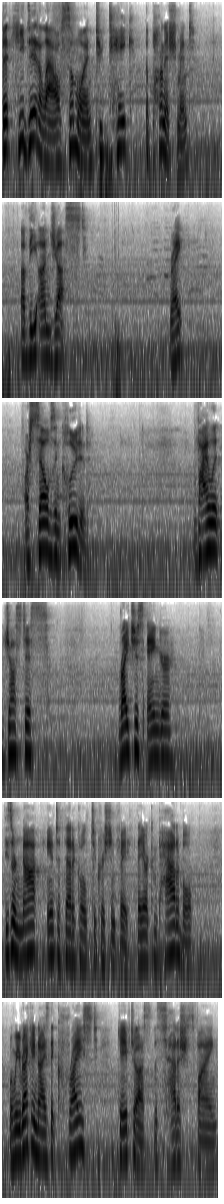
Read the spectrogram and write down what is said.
that He did allow someone to take the punishment of the unjust. Right? ourselves included. Violent justice, righteous anger, these are not antithetical to Christian faith. They are compatible when we recognize that Christ gave to us the satisfying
